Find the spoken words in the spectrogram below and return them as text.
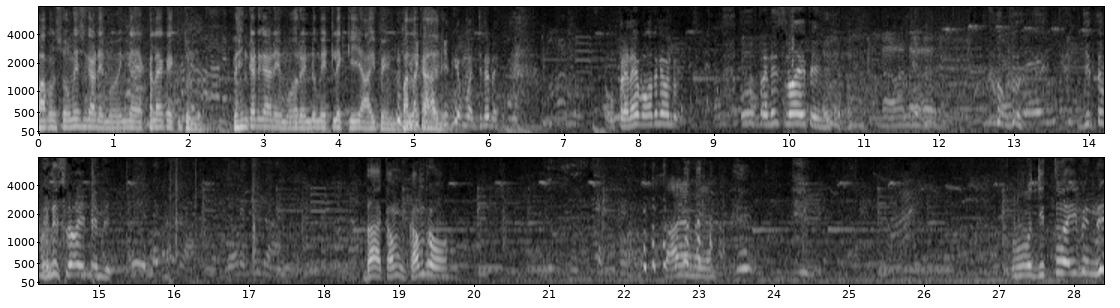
పాపం సోమేష్ గాడేమో ఇంకా ఎక్కలేక ఎక్కుతుండు. వెంకట్ గాడేమో రెండు మెట్లు ఎక్కి ఆగిపోయిండు వల్ల కాదని. ప్రణయ్ పోతూనే ఉండు. ప్రణయ్ స్లో అయిపోయింది. జిత్తు బండి స్లో అయిపోయింది. దా కమ్ కమ్ బ్రో. ఓ జిత్తు అయిపోయింది.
